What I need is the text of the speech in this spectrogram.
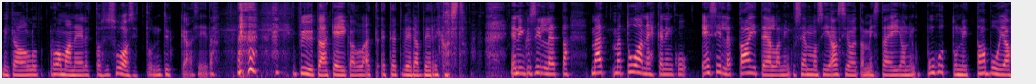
mikä on ollut romaneille tosi suosittu, niin tykkää siitä. Pyytää keikalla, että et, et vedä verikosta. ja niin kuin sille, että mä, mä tuon ehkä niin kuin esille taiteella niin semmoisia asioita, mistä ei ole niin kuin puhuttu, niitä tabuja.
